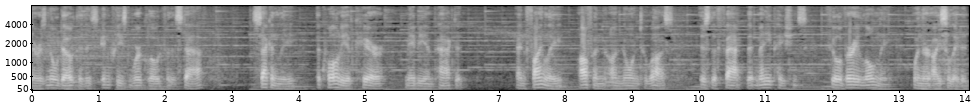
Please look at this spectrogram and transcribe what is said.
there is no doubt that it's increased workload for the staff. Secondly, the quality of care may be impacted. And finally, often unknown to us, is the fact that many patients feel very lonely when they're isolated.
